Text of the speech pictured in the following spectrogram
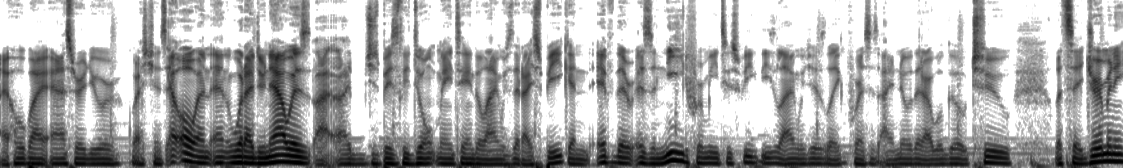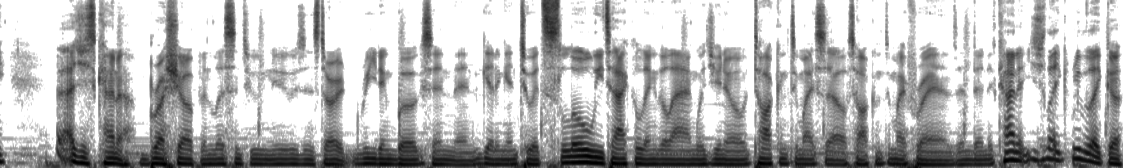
I hope I answered your questions. Oh, and, and what I do now is I, I, just basically don't maintain the language that I speak. And if there is a need for me to speak these languages, like for instance, I know that I will go to, let's say, Germany, I just kind of brush up and listen to news and start reading books and, and getting into it, slowly tackling the language, you know, talking to myself, talking to my friends, and then it kind of just like really like a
